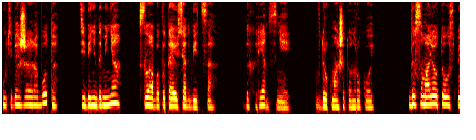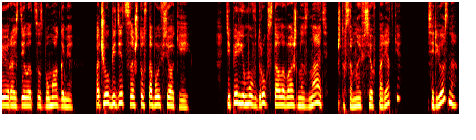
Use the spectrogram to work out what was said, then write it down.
«У тебя же работа, тебе не до меня?» Слабо пытаюсь отбиться. «Да хрен с ней!» Вдруг машет он рукой. До самолета успею разделаться с бумагами. Хочу убедиться, что с тобой все окей. Теперь ему вдруг стало важно знать, что со мной все в порядке? Серьезно?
